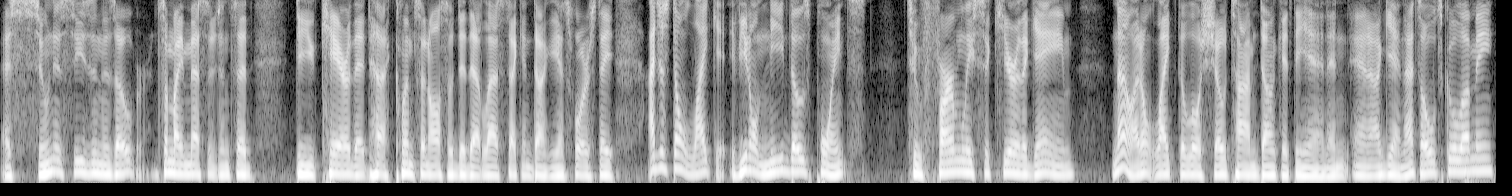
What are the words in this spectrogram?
as soon as season is over. Somebody messaged and said, "Do you care that uh, Clemson also did that last second dunk against Florida State?" I just don't like it. If you don't need those points to firmly secure the game, no, I don't like the little Showtime dunk at the end. And and again, that's old school of me.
